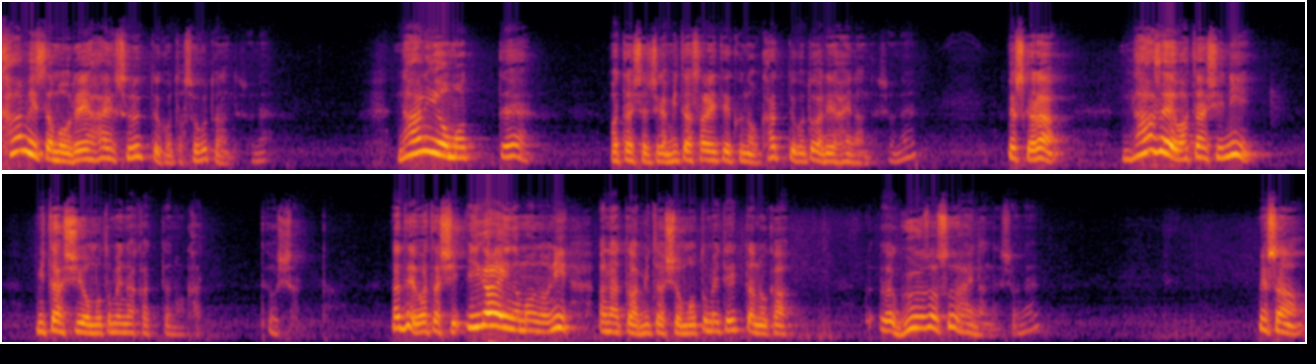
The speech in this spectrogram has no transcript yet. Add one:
神様を礼拝するっていうことはそういうことなんですよね。何をもって私たちが満たされていくのかっていうことが礼拝なんですよね。ですからなぜ私に満たしを求めなかったのかっておっしゃった。なぜ私以外のものにあなたは満たしを求めていったのか偶像崇拝なんですよね。皆さん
